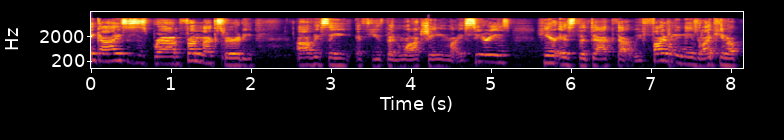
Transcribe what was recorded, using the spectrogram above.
Hey guys, this is Brad from Max Rarity. Obviously, if you've been watching my series, here is the deck that we finally made that I came up,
